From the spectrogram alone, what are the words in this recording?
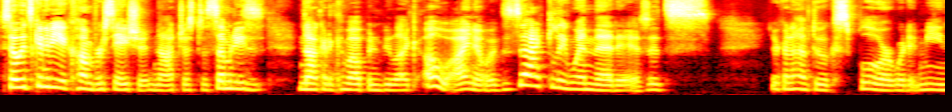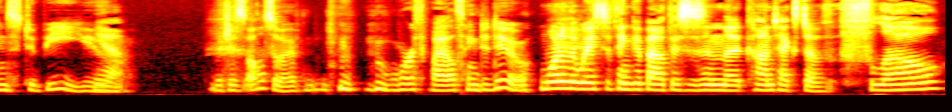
So it's going to be a conversation, not just a, somebody's not going to come up and be like, oh, I know exactly when that is. It's, you're going to have to explore what it means to be you. Yeah. Which is also a worthwhile thing to do. One of the ways to think about this is in the context of flow.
